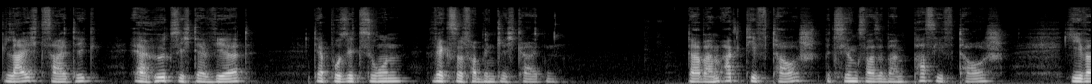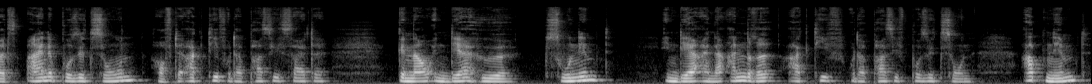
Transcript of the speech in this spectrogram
Gleichzeitig erhöht sich der Wert der Position Wechselverbindlichkeiten. Da beim Aktivtausch bzw. beim Passivtausch jeweils eine Position auf der Aktiv- oder Passivseite genau in der Höhe zunimmt, in der eine andere Aktiv- oder Passivposition abnimmt,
